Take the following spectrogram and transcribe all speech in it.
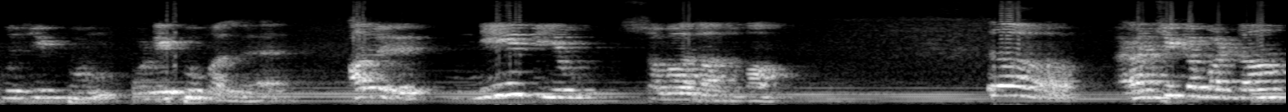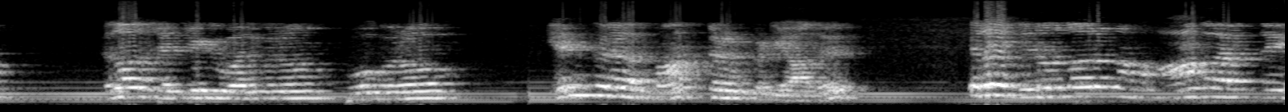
புசிப்பும் குடிப்பும் அல்ல அது நீதியும் சமாதானமா ஏதோ ரட்சிக்கப்பட்டோம் ஏதோ சர்ச்சைக்கு வருகிறோம் போகிறோம் என்கிற மாத்திரம் கிடையாது ஏதோ தினந்தோறும் நாம் ஆகாரத்தை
